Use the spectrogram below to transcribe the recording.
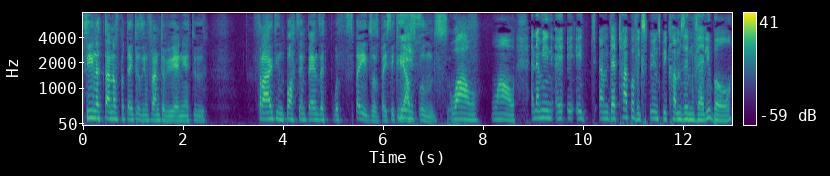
Seeing a ton of potatoes in front of you and you had to fry it in pots and pans that with spades was basically our spoons. Wow. Wow. And I mean, it, it um, that type of experience becomes invaluable.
